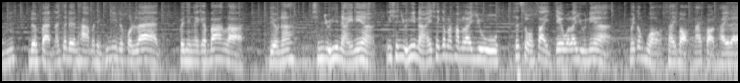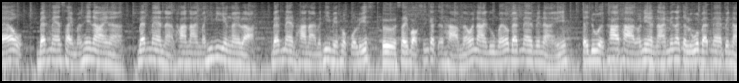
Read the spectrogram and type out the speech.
มเดอะแฟตนั้นจะเดินทางมาถึงที่นี่เป็นคนแรก เป็นยังไงกันบ้างล่ะ เดี๋ยวนะ ฉันอยู่ที่ไหนเนี่ยนี่ฉันอยู่ที่ไหนฉันกำลังทำอะไรอยู่ ฉันสวมใส่เจลอะไรอยู่เนี่ย ไม่ต้องห่วงไซบอร์กนายปลอดภัยแล้วแบทแมนใส่มันให้นายน่ะ แบทแมนน่ะพานายมาที่นี่ยังไงล่ะ แบทแมนพานายมาที่เมโทรโพลิส เออไซบอร์กฉันก็จะถามนะว่านายรู้ไหมว่าแบทแมนไปไหน แต่ดูจากท่าทางแล้วเนี่ย นายไม่น่าจะรู้ว่าแบทแมนไปไหน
